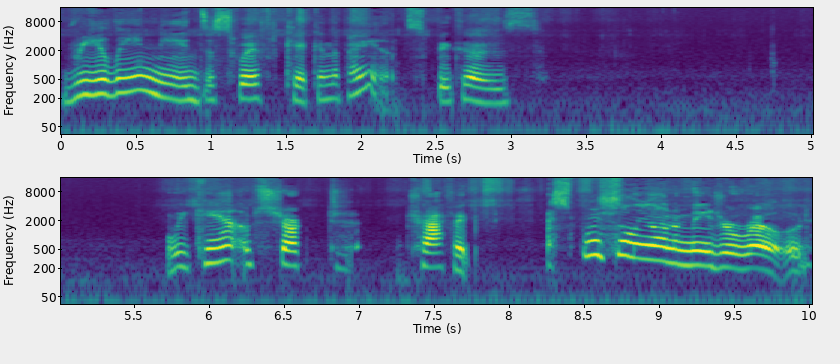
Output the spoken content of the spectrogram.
really needs a swift kick in the pants because we can't obstruct traffic, especially on a major road.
